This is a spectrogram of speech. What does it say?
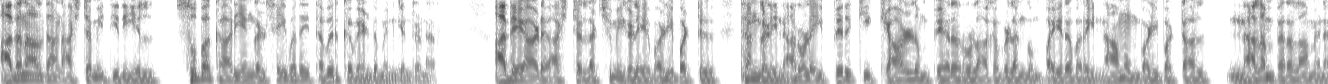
அதனால்தான் அஷ்டமி திதியில் சுப காரியங்கள் செய்வதை தவிர்க்க வேண்டும் என்கின்றனர். அதே ஆடு அஷ்டலட்சுமிகளே வழிபட்டு தங்களின் அருளை பெருக்கி கியாளும் பேரருளாக விளங்கும் பைரவரை நாமும் வழிபட்டால் நலம் பெறலாம் என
